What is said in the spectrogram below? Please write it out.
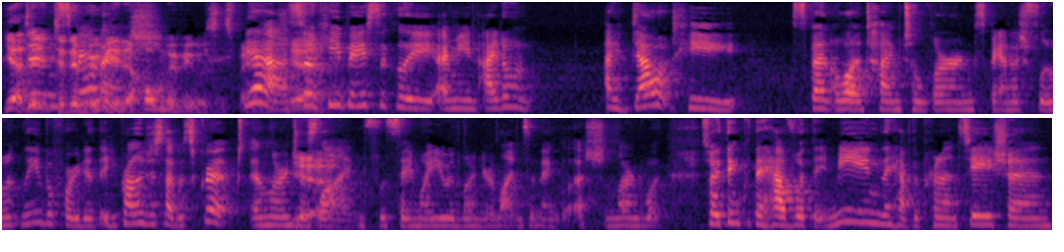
yeah they in did a movie the whole movie was in Spanish yeah, yeah, so he basically I mean I don't I doubt he spent a lot of time to learn Spanish fluently before he did that. He probably just had a script and learned his lines the same way you would learn your lines in English and learned what. So I think they have what they mean, they have the pronunciation,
